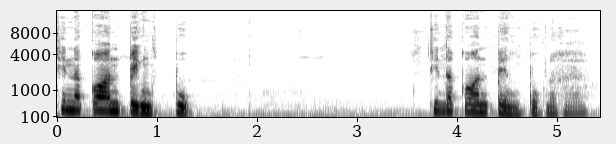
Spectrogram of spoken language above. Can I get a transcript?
ธินกรเป่งปลุกธินกรเป่งปลุกนะคะ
